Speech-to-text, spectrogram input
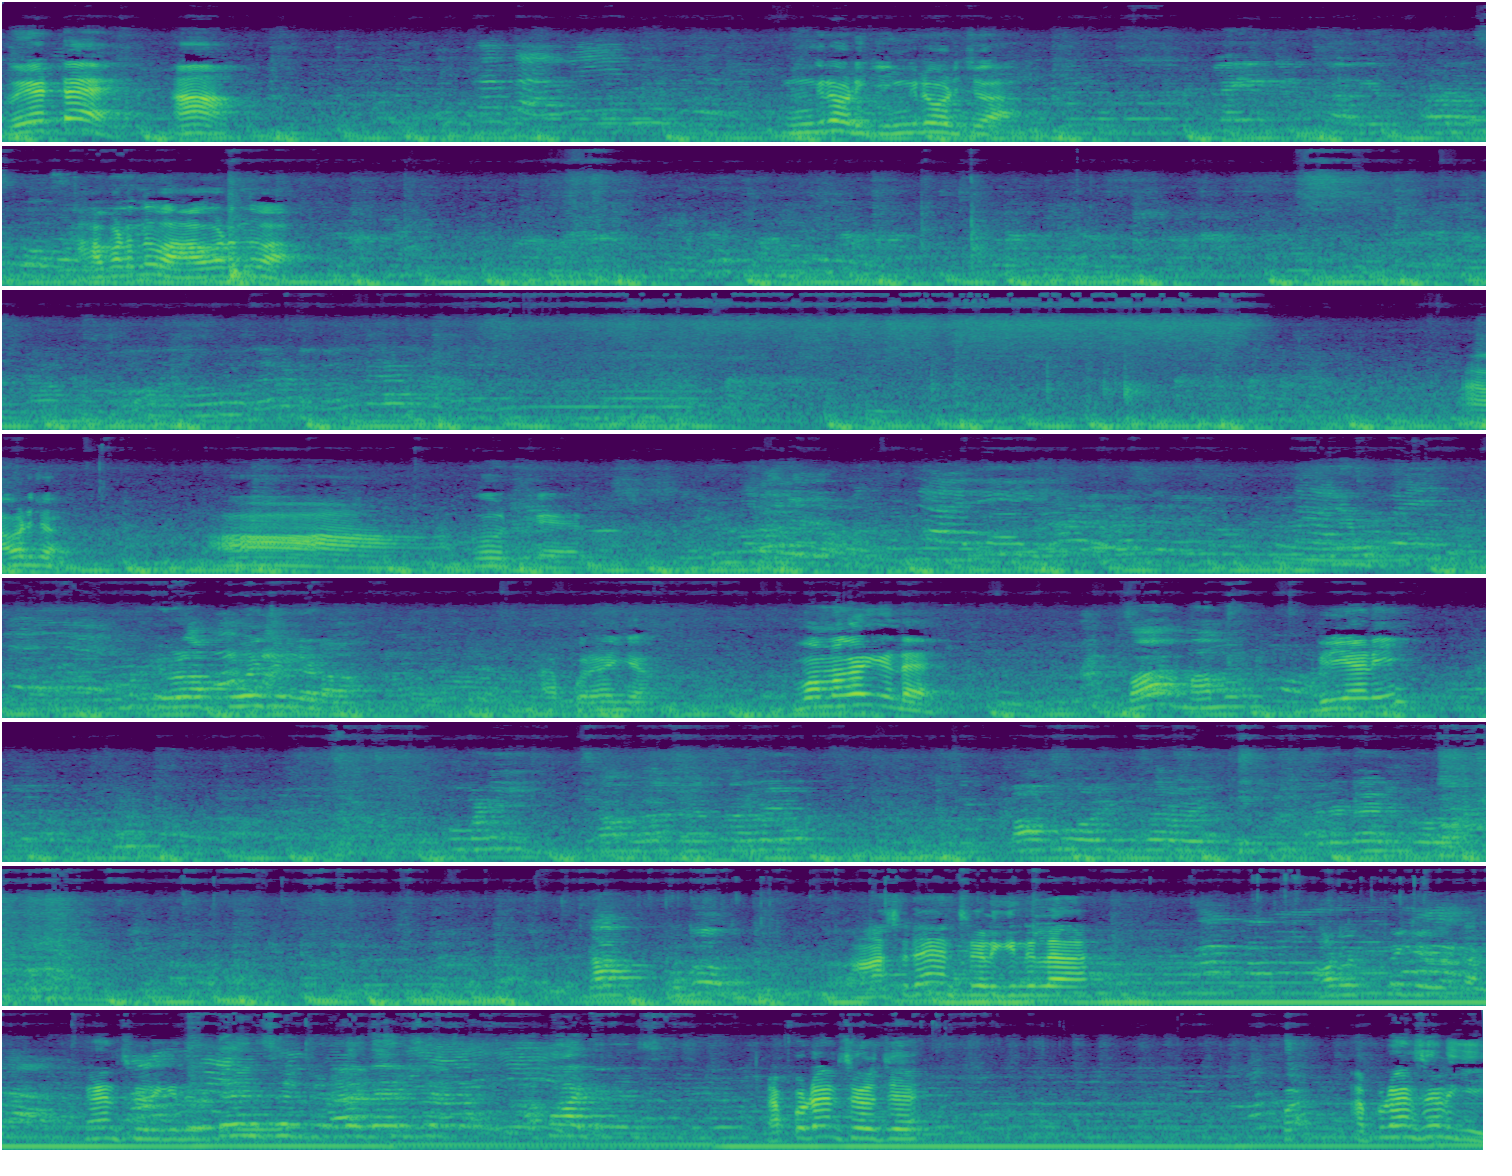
വീഴട്ടെ ആ. ഇങ്ങോട്ട് ഓടിക്ക് ഇങ്ങോട്ട് ഓടിച്ചു വാ. അവിടെ നിന്ന് വാ അവിടെ നിന്ന് വാ. ആ ഗുഡ് കേർ അപ്പൊ കഴിക്കാം. അമ്മ കഴിക്കണ്ടേ? ബിരിയാണി? ആശ ഡാൻസ് കളിക്കുന്നില്ല. ഡാൻസ് കളിക്കുന്നില്ല അപ്പൊ ഡാൻസ് കളിച്ചേ? അപ്പൊ ഡാൻസ് കളിക്ക്?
